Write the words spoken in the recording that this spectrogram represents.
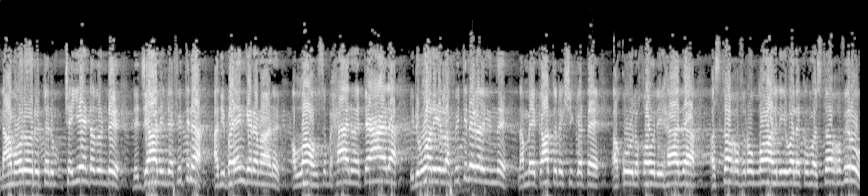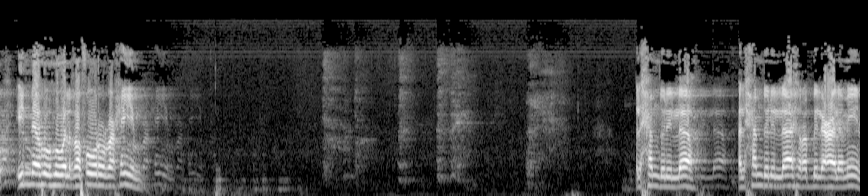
നാം ഓരോരുത്തരും ചെയ്യേണ്ടതുണ്ട്. ദജ്ജാലിന്റെ ഫിത്തന അതിഭയങ്കരമാണ്. അള്ളാഹു വതആല ഇതുപോലെയുള്ള ഫിത്തനകളിൽ നിന്ന് നമ്മെ കാത്തു രക്ഷിക്കട്ടെ അഖൂലു ഖൗലി ഹാദാ അസ്തഗ്ഫിറുല്ലാഹി ലി വലക്കും വസ്തഗ്ഫിറു ഇന്നഹു ഹുവൽ ഗഫൂറുർ റഹീം. الحمد لله الحمد لله رب العالمين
